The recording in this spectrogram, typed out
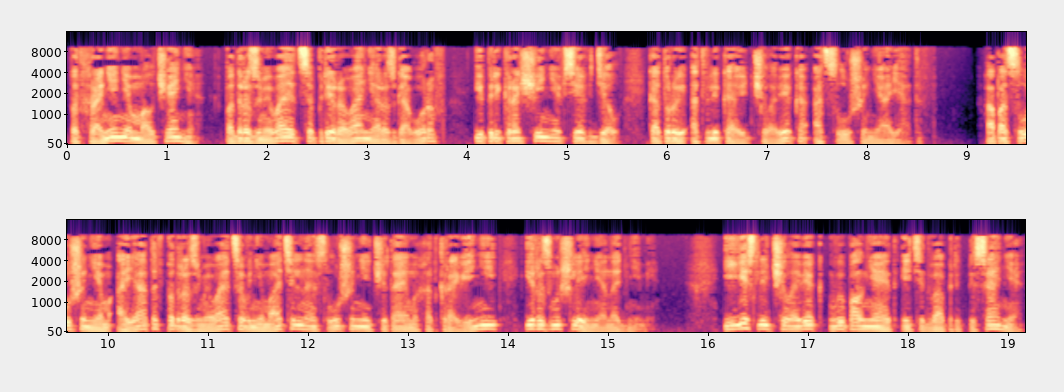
Под хранением молчания подразумевается прерывание разговоров и прекращение всех дел, которые отвлекают человека от слушания аятов. А под слушанием аятов подразумевается внимательное слушание читаемых откровений и размышления над ними. И если человек выполняет эти два предписания,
